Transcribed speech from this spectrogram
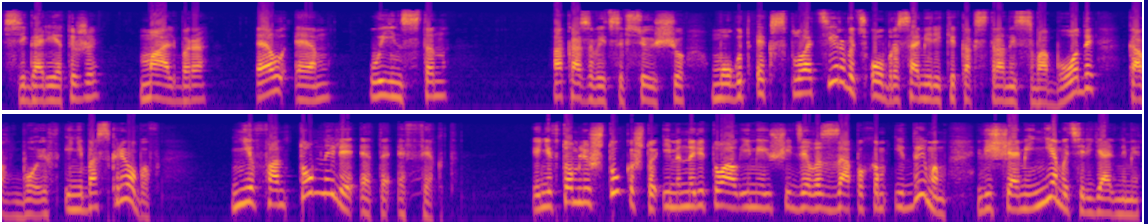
Сигареты же Marlboro, LM, Уинстон оказывается, все еще могут эксплуатировать образ Америки как страны свободы, ковбоев и небоскребов. Не фантомный ли это эффект? И не в том ли штука, что именно ритуал, имеющий дело с запахом и дымом, вещами нематериальными,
